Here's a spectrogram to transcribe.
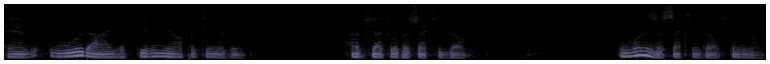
And would I, if given the opportunity, have sex with a sexy ghost? And what is a sexy ghost anyway?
